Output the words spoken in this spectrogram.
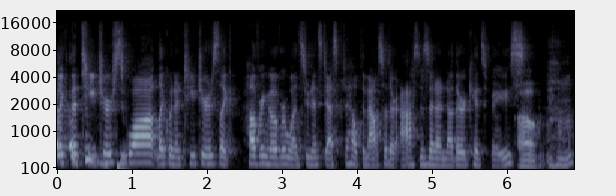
like the teacher squat, like when a teacher's like hovering over one student's desk to help them out, so their ass is in another kid's face. Oh, mhm.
